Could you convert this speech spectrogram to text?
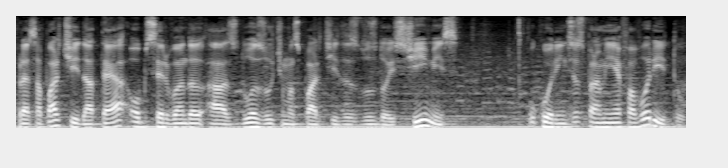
para essa partida. Até observando as duas últimas partidas dos dois times, o Corinthians para mim é favorito.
